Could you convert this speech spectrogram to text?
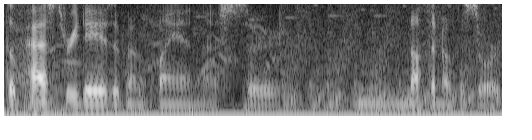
the past three days I've been playing this, so nothing of the sort.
